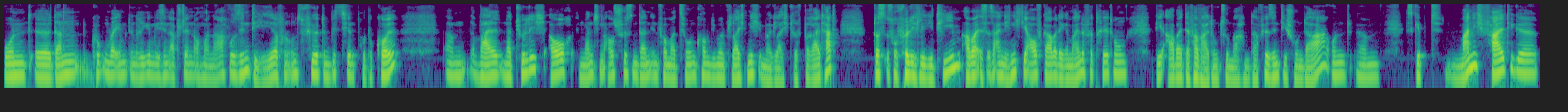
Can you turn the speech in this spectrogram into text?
Und äh, dann gucken wir eben in regelmäßigen Abständen auch mal nach, wo sind die? Jeder von uns führt ein bisschen Protokoll ähm, weil natürlich auch in manchen Ausschüssen dann Informationen kommen, die man vielleicht nicht immer gleich griffbereit hat. Das ist auch völlig legitim, aber es ist eigentlich nicht die Aufgabe der Gemeindevertretung, die Arbeit der Verwaltung zu machen. Dafür sind die schon da und ähm, es gibt mannigfaltige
